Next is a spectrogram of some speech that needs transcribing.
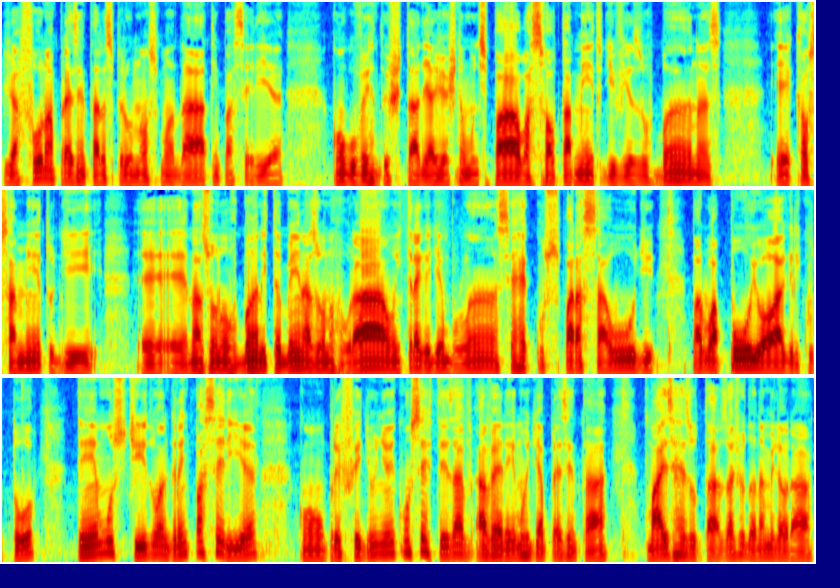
já foram apresentadas pelo nosso mandato em parceria com o governo do estado e a gestão municipal, asfaltamento de vias urbanas, é, calçamento de, é, é, na zona urbana e também na zona rural, entrega de ambulância, recursos para a saúde, para o apoio ao agricultor. Temos tido uma grande parceria com o prefeito de União e com certeza haveremos de apresentar mais resultados ajudando a melhorar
